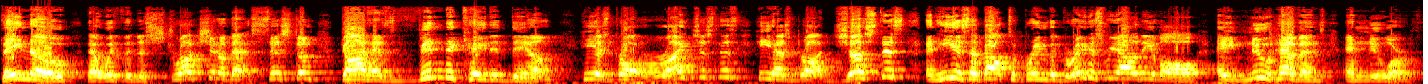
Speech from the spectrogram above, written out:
They know that with the destruction of that system, God has vindicated them. He has brought righteousness, He has brought justice, and He is about to bring the greatest reality of all a new heavens and new earth.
